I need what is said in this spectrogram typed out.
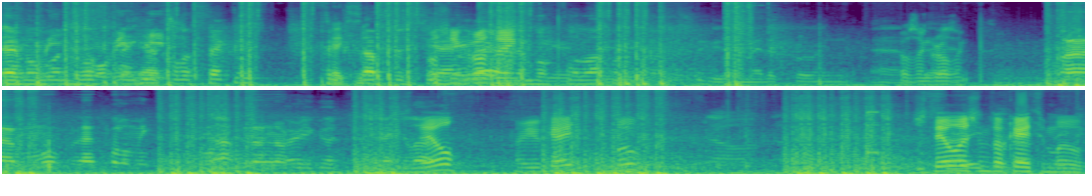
Everyone moving, go stay moving here east. for a second. Fix Taken. up the Crossing, crossing. and then we'll follow up on the country. Crossing, crossing. Uh, move, uh, follow me. Move Ah, to the north. very good. Just make a Still? Are you okay? Move. Still isn't okay to move.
